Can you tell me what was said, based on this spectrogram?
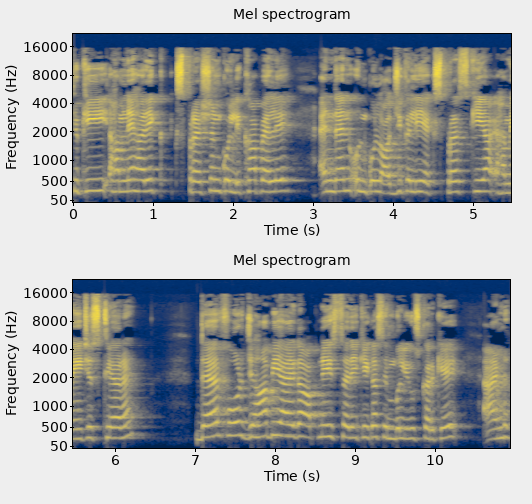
क्योंकि हमने हर एक एक्सप्रेशन को लिखा पहले एंड देन उनको लॉजिकली एक्सप्रेस किया। हमें ये चीज़ क्लियर है। देयर फोर जहाँ भी आएगा, आपने इस तरीके का सिंबल यूज़ करके एंड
